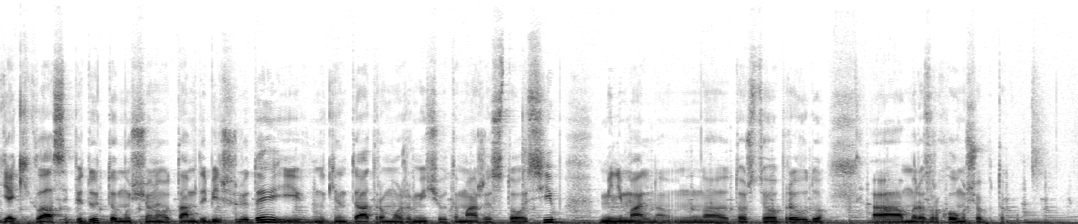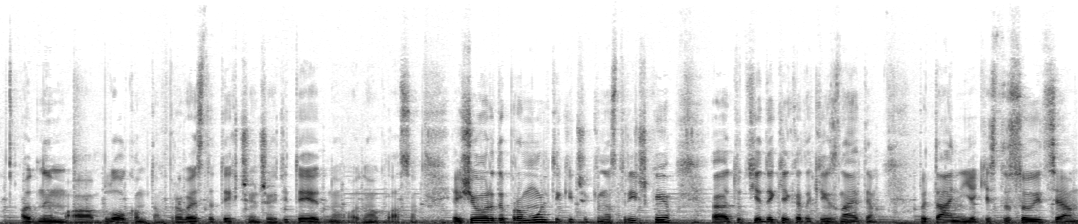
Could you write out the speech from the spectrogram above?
які класи підуть, тому що ну там, де більше людей, і ну, кінотеатр може вміщувати майже 100 осіб мінімально. Тож з цього приводу ми розраховуємо, щоб так одним блоком там привести тих чи інших дітей ну, одного класу. Якщо говорити про мультики чи кінострічки, е, тут є декілька таких, знаєте, питань, які стосуються.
